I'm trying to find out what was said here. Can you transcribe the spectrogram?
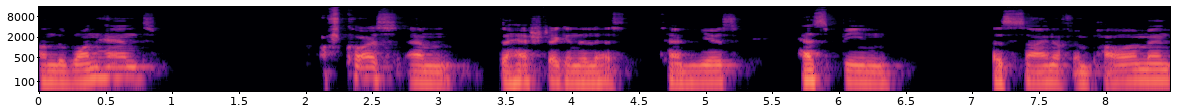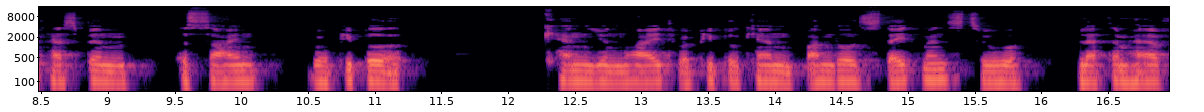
on the one hand, of course, um, the hashtag in the last 10 years has been a sign of empowerment, has been a sign where people can unite, where people can bundle statements to let them have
